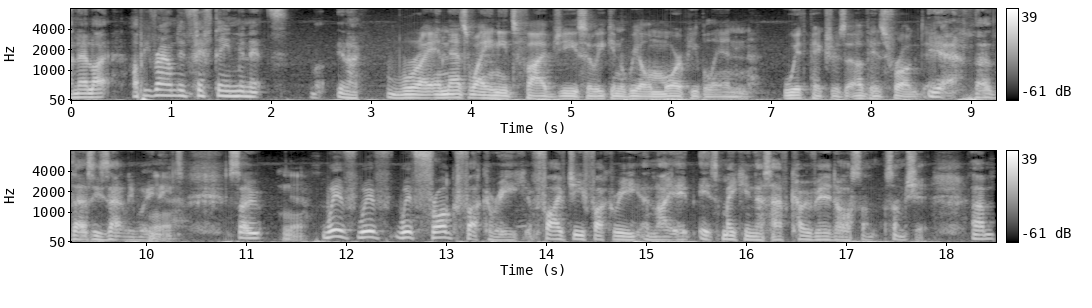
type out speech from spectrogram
and they're like, "I'll be round in fifteen minutes." You know, Right, and that's why he needs 5G so he can reel more people in with pictures of his frog dick. yeah, that, that's exactly what he needs. So Yeah. with with with frog fuckery, five G fuckery, and like it, it's making us have COVID or some some shit. Um,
